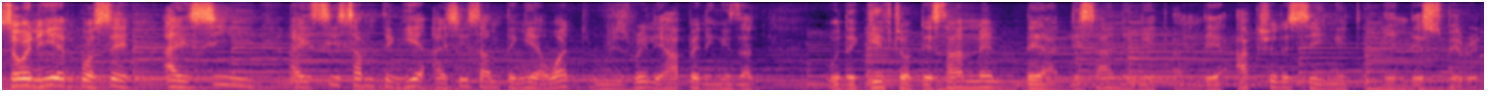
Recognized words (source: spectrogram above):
So when you hear people say, I see, I see something here, I see something here, what is really happening is that with the gift of discernment, they are discerning it and they are actually seeing it in the spirit.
